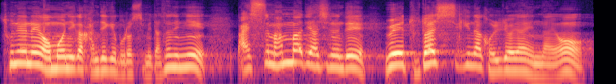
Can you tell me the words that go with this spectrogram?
소년의 어머니가 간디에게 물었습니다. 선생님, 말씀 한마디 하시는데 왜 두 달씩이나 걸려야 했나요?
